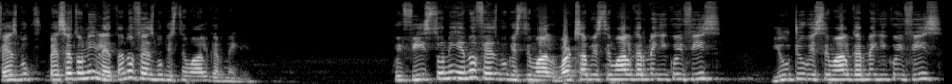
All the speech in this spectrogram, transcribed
فیس بک پیسے تو نہیں لیتا نا فیس بک استعمال کرنے کے۔ کوئی فیس تو نہیں ہے نا فیس بک استعمال واٹس ایپ استعمال کرنے کی کوئی فیس یوٹیوب استعمال کرنے کی کوئی فیس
